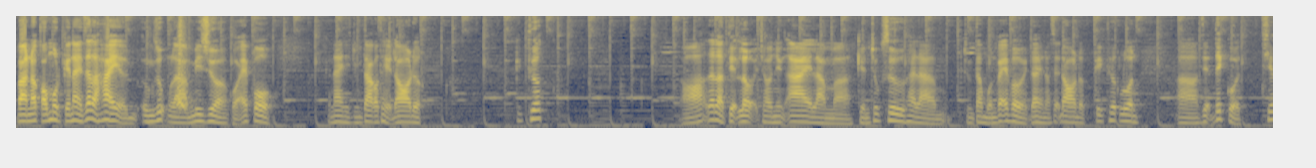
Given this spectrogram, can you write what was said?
Và nó có một cái này rất là hay ở ứng dụng là Measure của Apple. Cái này thì chúng ta có thể đo được kích thước đó rất là tiện lợi cho những ai làm uh, kiến trúc sư hay là chúng ta muốn vẽ vời. Đây nó sẽ đo được kích thước luôn. Uh, diện tích của chiếc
